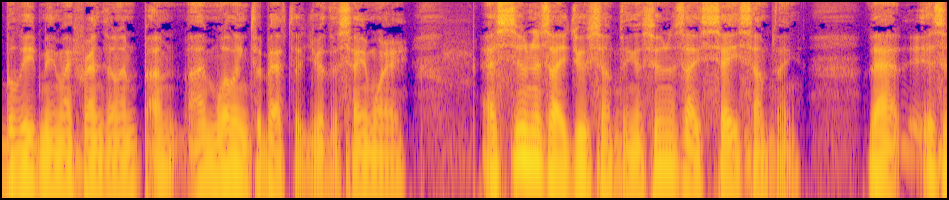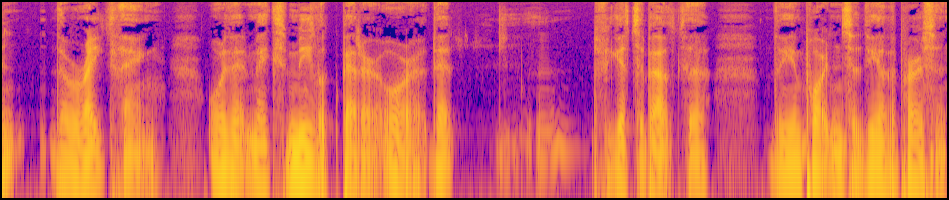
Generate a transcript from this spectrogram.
believe me, my friends, and I'm, I'm, I'm willing to bet that you're the same way. As soon as I do something, as soon as I say something that isn't the right thing, or that makes me look better, or that forgets about the the importance of the other person.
